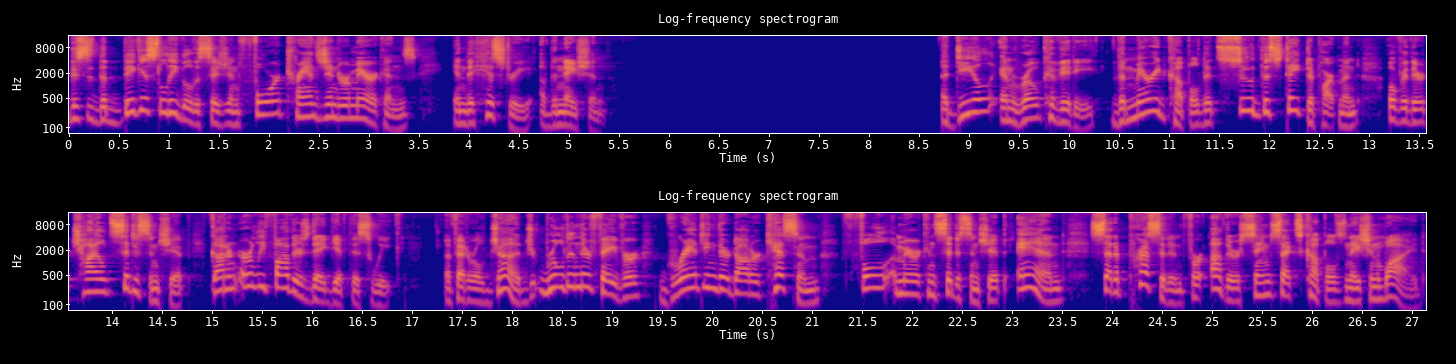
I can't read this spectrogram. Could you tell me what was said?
this is the biggest legal decision for transgender Americans in the history of the nation. Adil and Ro Kiviti, the married couple that sued the State Department over their child's citizenship, got an early Father's Day gift this week. A federal judge ruled in their favor, granting their daughter Kesem full American citizenship and set a precedent for other same sex couples nationwide.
